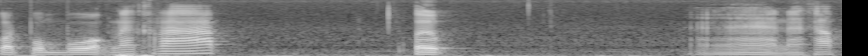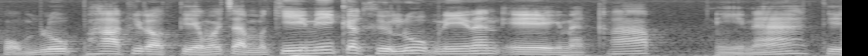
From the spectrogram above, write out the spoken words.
กดปุ่มบวกนะครับปึ๊บอ่านะครับผมรูปภาพที่เราเตรียมไว้จากเมื่อกี้นี้ก็คือรูปนี้นั่นเองนะครับ นี่นะที่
